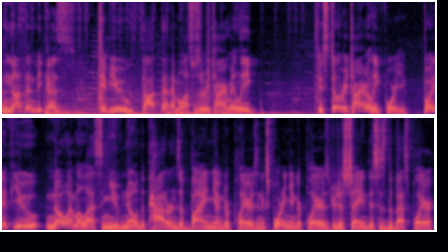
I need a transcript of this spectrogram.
Nothing, because if you thought that MLS was a retirement league, it's still a retirement league for you. But if you know MLS and you've known the patterns of buying younger players and exporting younger players, you're just saying this is the best player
